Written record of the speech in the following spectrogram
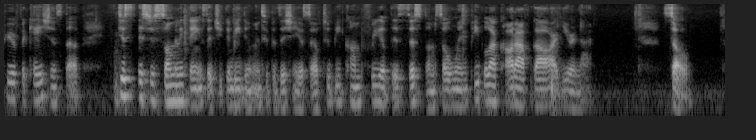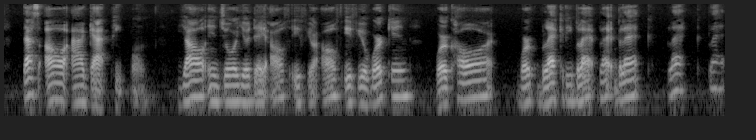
purification stuff just it's just so many things that you can be doing to position yourself to become free of this system. So when people are caught off guard you're not. So that's all i got people. Y'all enjoy your day off. If you're off if you're working work hard work blackety black black black black black.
